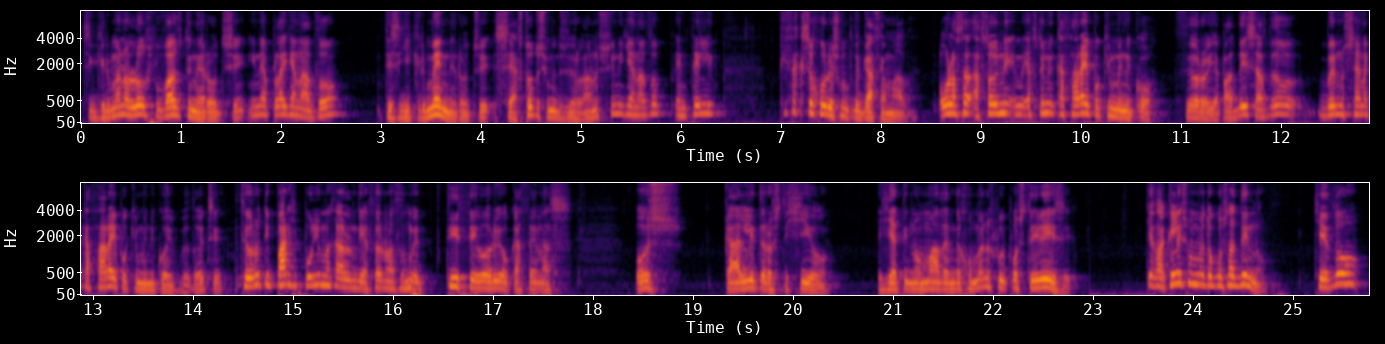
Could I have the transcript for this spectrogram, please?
Συγκεκριμένο λόγος που βάζω την ερώτηση είναι απλά για να δω τη συγκεκριμένη ερώτηση σε αυτό το σημείο της διοργάνωσης είναι για να δω εν τέλει τι θα ξεχωρίσουμε από την κάθε ομάδα. Όλα αυτά, αυτό, είναι, αυτό είναι καθαρά υποκειμενικό. Θεωρώ οι απαντήσεις αυτό μπαίνουν σε ένα καθαρά υποκειμενικό επίπεδο. Έτσι. Θεωρώ ότι υπάρχει πολύ μεγάλο ενδιαφέρον να δούμε τι θεωρεί ο καθένας ως καλύτερο στοιχείο για την ομάδα ενδεχομένως που υποστηρίζει. Και θα κλείσουμε με τον Κωνσταντίνο. Και εδώ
